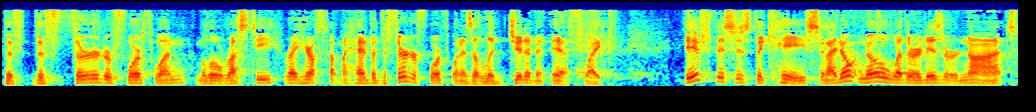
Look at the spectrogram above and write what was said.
the, the third or fourth one, I'm a little rusty right here off the top of my head, but the third or fourth one is a legitimate if. Like, if this is the case, and I don't know whether it is or not,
